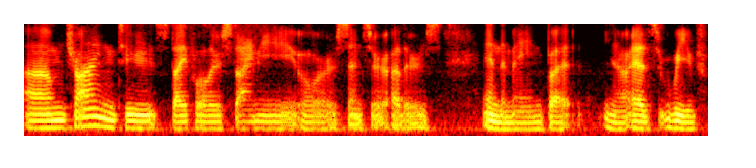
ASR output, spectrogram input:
um, trying to stifle or stymie or censor others in the main. But you know, as we've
